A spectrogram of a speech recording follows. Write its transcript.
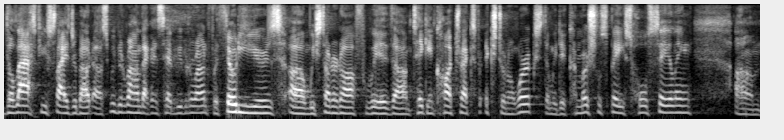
the last few slides are about us. We've been around, like I said, we've been around for 30 years. Um, we started off with um, taking contracts for external works, then we did commercial space, wholesaling, um,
